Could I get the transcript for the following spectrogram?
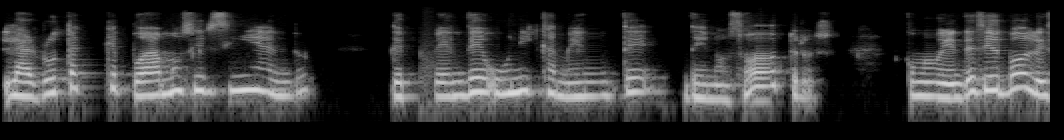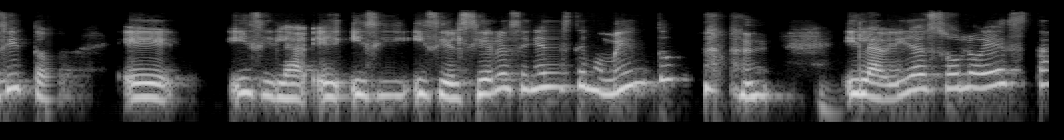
la ruta que podamos ir siguiendo depende únicamente de nosotros. Como bien decís vos, Luisito, eh, y, si la, eh, y, si, y si el cielo es en este momento y la vida es solo esta,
